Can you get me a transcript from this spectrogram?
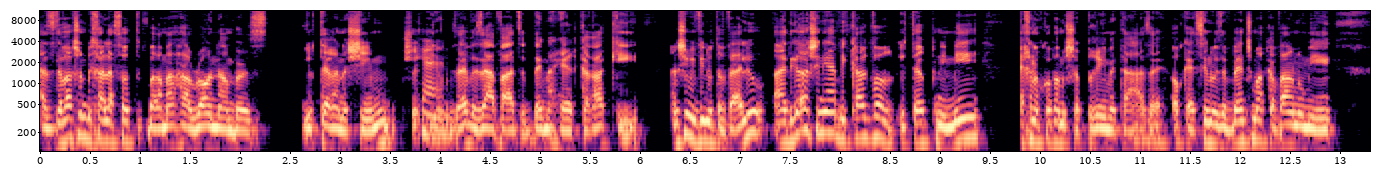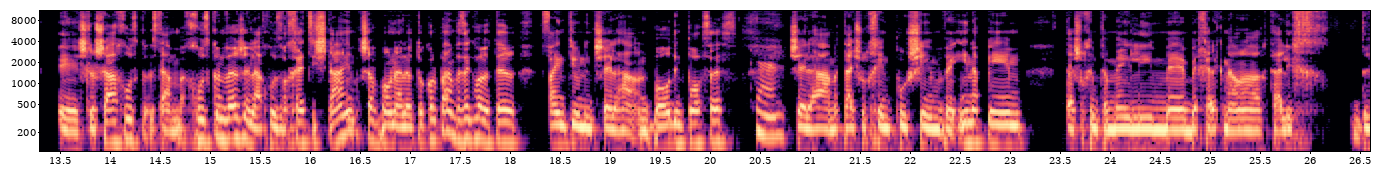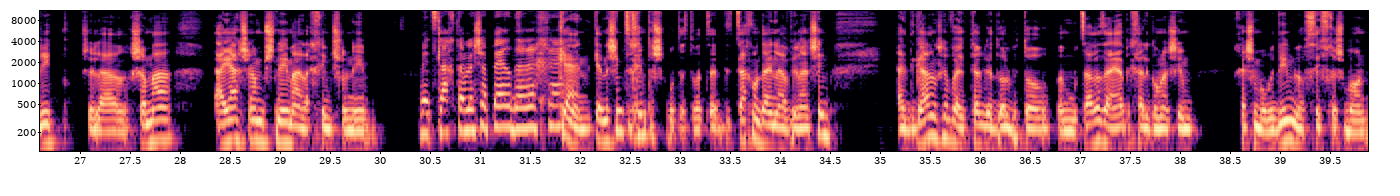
אז דבר ראשון בכלל לעשות ברמה ה raw numbers יותר אנשים, ש... כן. זה, וזה עבד, זה די מהר קרה, כי אנשים הבינו את ה value. האתגר השני היה בעיקר כבר יותר פנימי, איך אנחנו כל פעם משפרים את הזה. אוקיי, עשינו איזה benchmark, עברנו משלושה אחוז, סתם, אחוז conversion לאחוז וחצי, שניים, עכשיו בואו נעלה אותו כל פעם, וזה כבר יותר fine-tuning של ה onboarding process. כן. של מתי שולחים פושים ו in-appים, מתי שולחים את המיילים אה, בחלק מהתהליך drip של ההרשמה. היה שם שני מהלכים שונים. והצלחתם לשפר דרך... אה, כן, כי אנשים צריכים את השירות זאת אומרת, הצלחנו עדיין להעביר לאנשים. האתגר, אני חושב, היותר גדול בתור במוצר הזה, היה בכלל לגרום לאנשים, אחרי שמורידים, להוסיף חשבון.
